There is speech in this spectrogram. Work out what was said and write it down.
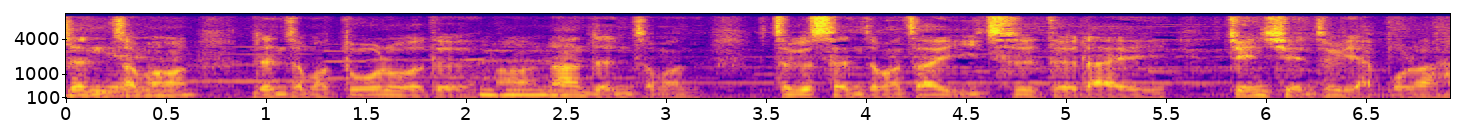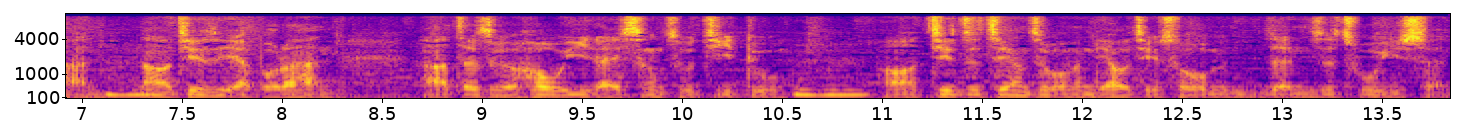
人怎么人怎么堕落的啊、嗯？那人怎么这个神怎么再一次的来拣选这个亚伯拉罕？嗯、然后借着亚伯拉罕啊，在这个后裔来生出基督。嗯、啊，借着这样子，我们了解说，我们人是出于神。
